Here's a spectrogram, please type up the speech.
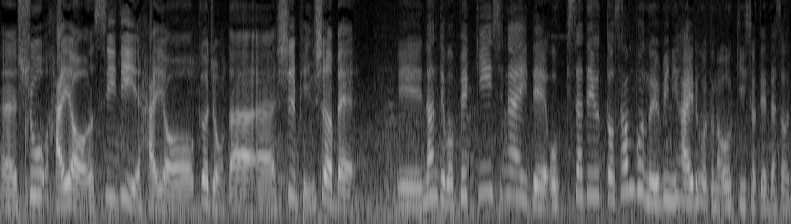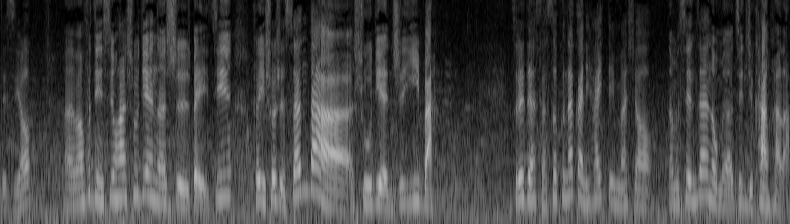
呃书，还有 CD，还有各种的呃视频设备。 えー何でも北京市内で大きさでいうと3本の指に入るほどの大きい書店だそうですよ呃，王府井新华书店呢是北京可以说是三大书店之一吧。それでは早速中に入ってみましょう那么现在呢，我们要进去看看了。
